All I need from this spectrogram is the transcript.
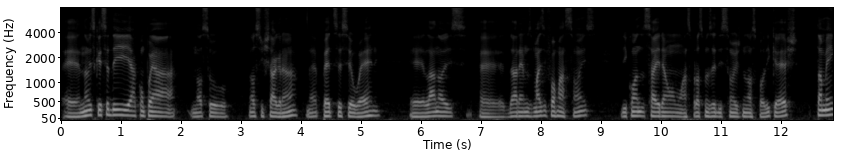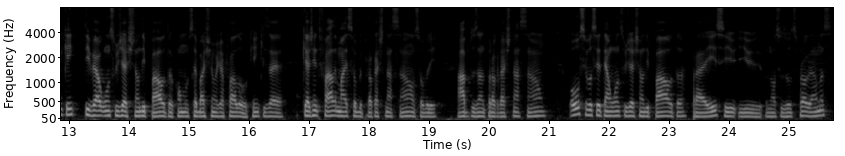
é, não esqueça de acompanhar nosso, nosso Instagram, né, PetCCWern. É, lá nós é, daremos mais informações de quando sairão as próximas edições do nosso podcast. Também quem tiver alguma sugestão de pauta, como o Sebastião já falou, quem quiser que a gente fale mais sobre procrastinação, sobre hábitos anti-procrastinação, ou se você tem alguma sugestão de pauta para esse e os nossos outros programas,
